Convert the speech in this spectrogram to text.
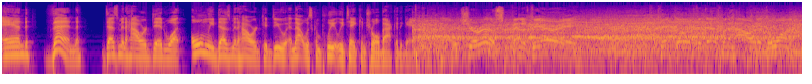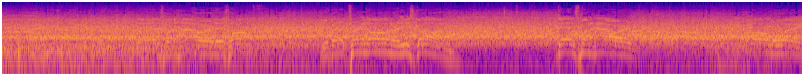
And then Desmond Howard did what only Desmond Howard could do, and that was completely take control back of the game. It sure is. Vinatieri. Kick goes to Desmond Howard at the one. Desmond Howard is off. You better turn it on or he's gone. Desmond Howard all the way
